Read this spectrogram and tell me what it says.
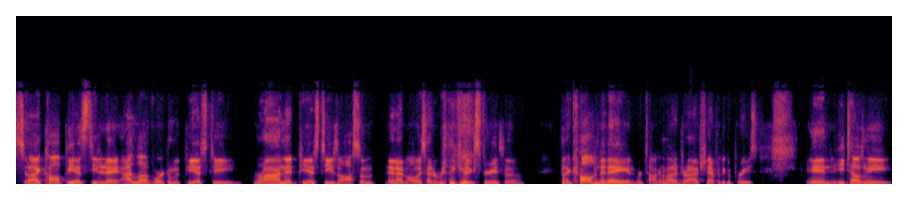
so I call PST today. I love working with PST. Ron at PST is awesome, and I've always had a really good experience with him. And I call him today, and we're talking about a drive shaft for the Caprice, and he tells me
